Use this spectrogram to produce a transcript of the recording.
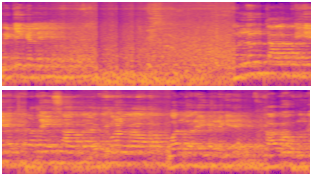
ಮೀಟಿಂಗಲ್ಲಿ ಹುನ್ನೂರು ತಾಲೂಕಿಗೆ ಹದಿನೈದು ಸಾವಿರದ ಏಳ್ನೂರ ಒಂದು ರೈತರಿಗೆ ಹಾಗೂ ಒಂದು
